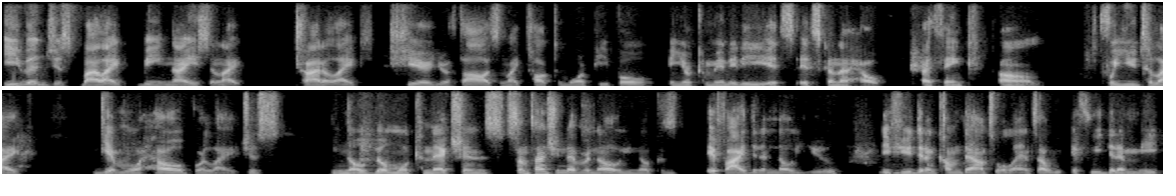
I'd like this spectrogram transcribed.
even just by like being nice and like try to like share your thoughts and like talk to more people in your community, it's it's gonna help. I think um for you to like get more help or like just you know build more connections. Sometimes you never know, you know, because if I didn't know you, if mm-hmm. you didn't come down to Atlanta, if we didn't meet,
